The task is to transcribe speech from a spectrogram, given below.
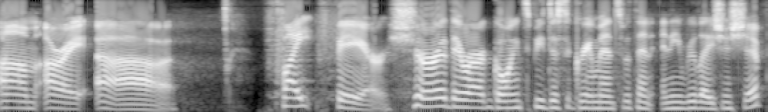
Um, all right. Uh, fight fair. Sure, there are going to be disagreements within any relationship,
